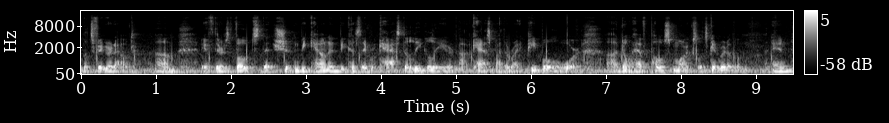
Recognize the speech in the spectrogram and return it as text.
let's figure it out. Um, if there's votes that shouldn't be counted because they were cast illegally or not cast by the right people or uh, don't have postmarks, let's get rid of them. And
